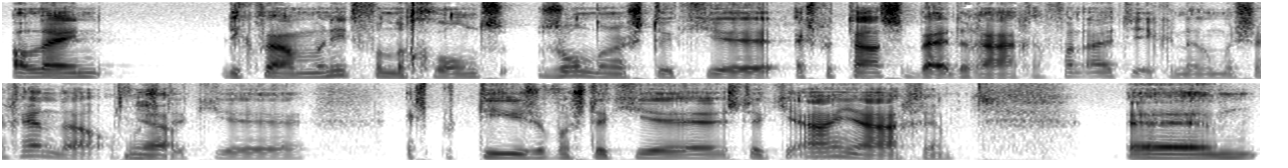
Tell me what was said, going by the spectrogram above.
Alleen die kwamen niet van de grond zonder een stukje exploitatiebijdrage vanuit die economische agenda. Of een ja. stukje expertise of een stukje, stukje aanjagen. Um,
